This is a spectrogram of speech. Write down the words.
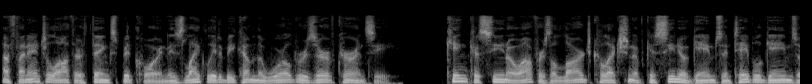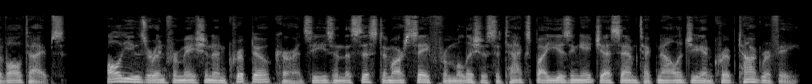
A financial author thinks Bitcoin is likely to become the world reserve currency. King Casino offers a large collection of casino games and table games of all types. All user information and cryptocurrencies in the system are safe from malicious attacks by using HSM technology and cryptography.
